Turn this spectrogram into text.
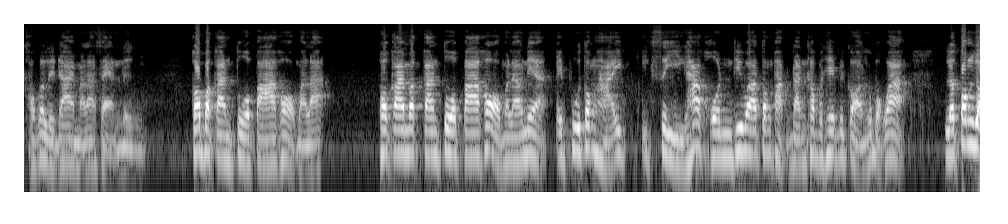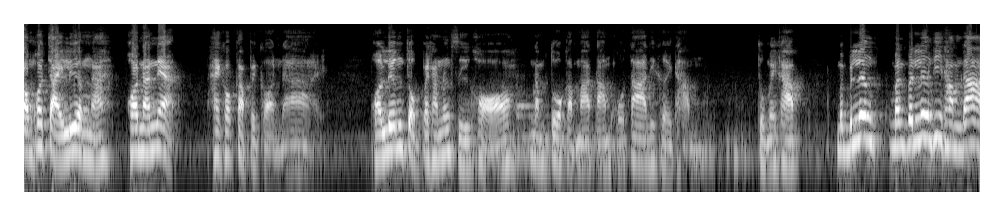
เขาก็เลยได้มาละแสนหนึ่งก็ประกันตัวปลาเขาออกมาละพอการประกันตัวปลาเขาออกมาแล้วเนี่ยไอ้ผู้ต้องหาอีกอีกสี่ห้าคนที่ว่าต้องผลักดันเข้าประเทศไปก่อนก็บอกว่า เราต้องยอมเข้าใจเรื่องนะเพราะนั้นเนี่ย ให้เขากลับไปก่อนได้ พอเรื่องจบไปทำหนังสือขอนำตัวกลับมาตามโคต้าที่เคยทำถูกไหมครับ มันเป็นเรื่องมันเป็นเรื่องที่ทำได้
